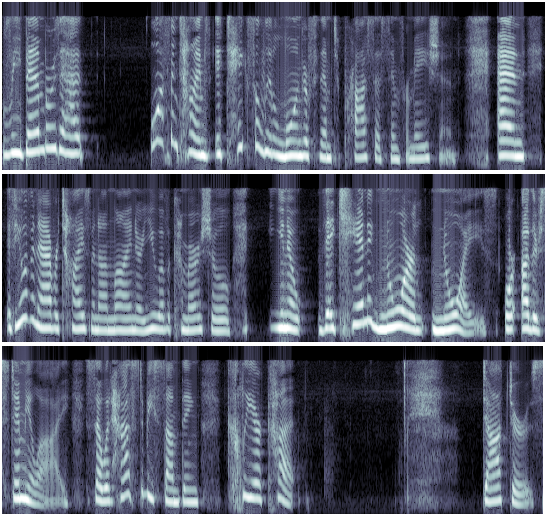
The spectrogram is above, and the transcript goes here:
Remember that oftentimes it takes a little longer for them to process information. And if you have an advertisement online or you have a commercial, you know, they can't ignore noise or other stimuli. So it has to be something clear cut. Doctors,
